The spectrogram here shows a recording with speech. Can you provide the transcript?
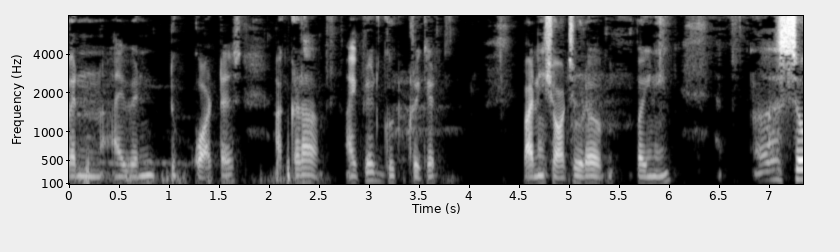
when I went to quarters అక్కడ ఐ ప్లేడ్ గుడ్ క్రికెట్ బాగానే షార్ట్స్ కూడా పోయినాయి. So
